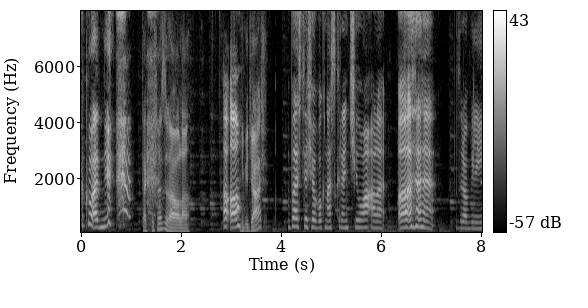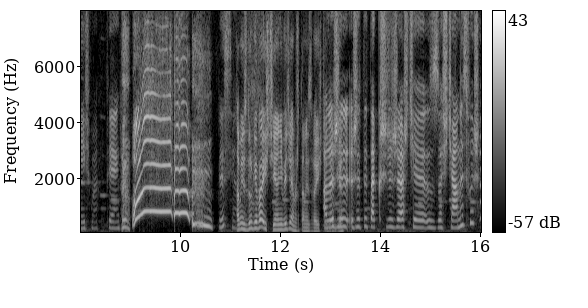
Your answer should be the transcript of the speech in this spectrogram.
dokładnie. Tak to się nazywa, Ola. O, o. Nie wiedziałaś? Bestia się obok nas kręciła, ale... O, zrobiliśmy. Pięknie. Krystian. Tam jest drugie wejście, ja nie wiedziałem, że tam jest wejście Ale drugie. że, że ty tak krzyczysz, że aż cię za ściany słyszę?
